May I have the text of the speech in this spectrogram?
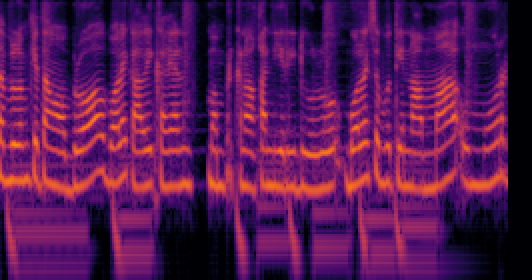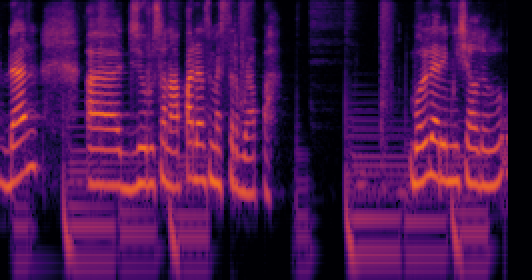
Sebelum kita ngobrol, boleh kali kalian memperkenalkan diri dulu. Boleh sebutin nama, umur, dan eh, jurusan apa dan semester berapa. Boleh dari Michelle dulu.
